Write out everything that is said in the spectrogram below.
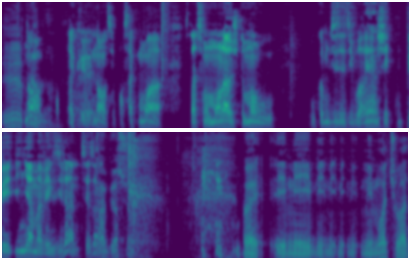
Mmh, non, c'est pour ça que, non, pour ça que moi, c'est à ce moment-là, justement, où, où, comme disent les Ivoiriens, j'ai coupé Ignam avec Zidane, c'est ça ah, Bien sûr. ouais, et mais, mais, mais, mais, moi, tu vois,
